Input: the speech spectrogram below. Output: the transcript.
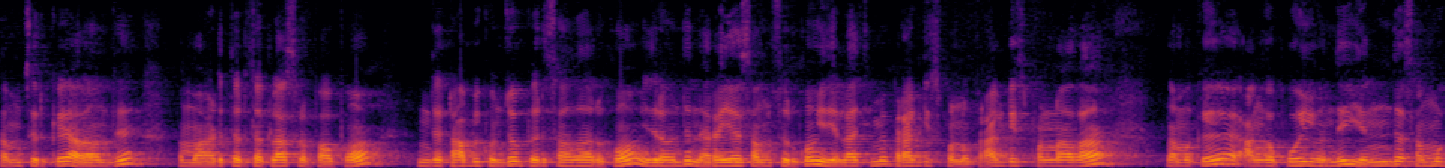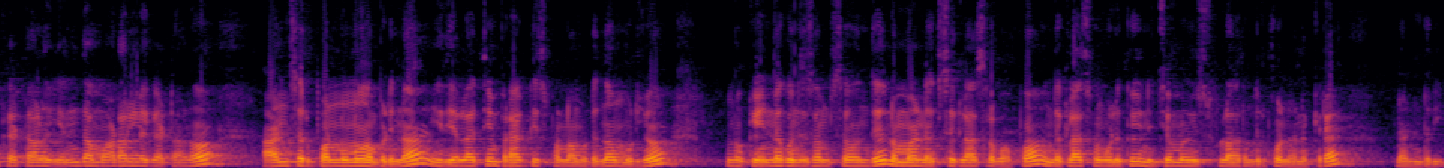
சம்ஸ் இருக்குது அதை வந்து நம்ம அடுத்தடுத்த கிளாஸில் பார்ப்போம். இந்த டாபிக் கொஞ்சம் பெருசாக தான் இருக்கும். இதில் வந்து நிறைய சம்ஸ் இருக்கும். இது எல்லாத்தையுமே ப்ராக்டிஸ் பண்ணும். ப்ராக்டிஸ் பண்ணால் தான் நமக்கு அங்கே போய் வந்து எந்த சம்மு கேட்டாலும் எந்த மாடலில் கேட்டாலும் ஆன்சர் பண்ணணும் அப்படின்னா இது எல்லாத்தையும் ப்ராக்டிஸ் பண்ணால் மட்டும்தான் முடியும். ஓகே இன்னும் கொஞ்சம் சம்ஸை வந்து நம்ம நெக்ஸ்ட் கிளாஸில் பார்ப்போம். இந்த கிளாஸ் உங்களுக்கு நிச்சயமாக யூஸ்ஃபுல்லாக இருந்திருக்கும்னு நினைக்கிறேன். நன்றி.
